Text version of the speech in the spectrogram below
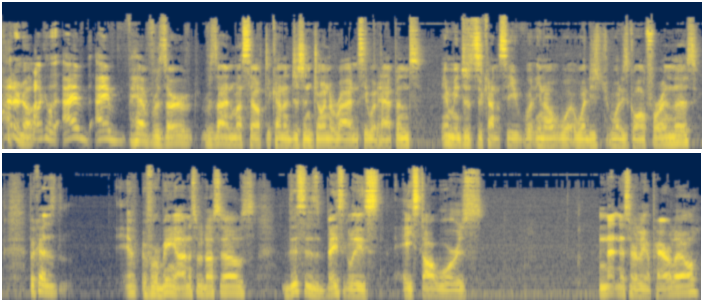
I don't know. Said, I've I have reserved resigned myself to kind of just enjoying the ride and see what happens. I mean, just to kind of see what you know what what he's what he's going for in this, because if, if we're being honest with ourselves, this is basically a Star Wars, not necessarily a parallel,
